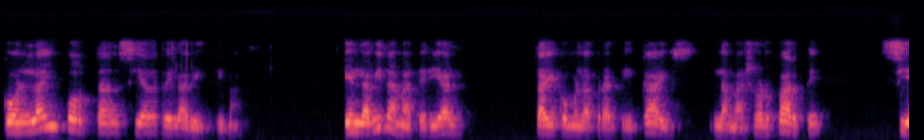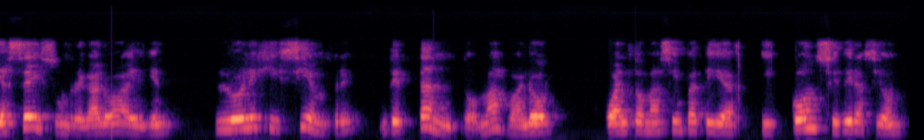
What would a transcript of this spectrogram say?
con la importancia de la víctima. En la vida material, tal como la practicáis la mayor parte, si hacéis un regalo a alguien, lo elegís siempre de tanto más valor cuanto más simpatía y consideración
